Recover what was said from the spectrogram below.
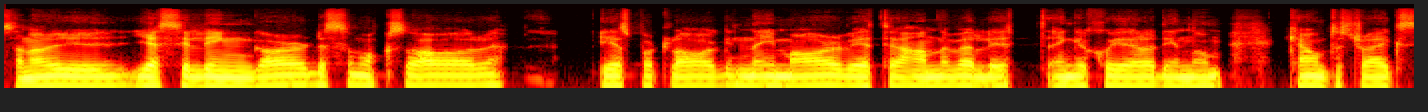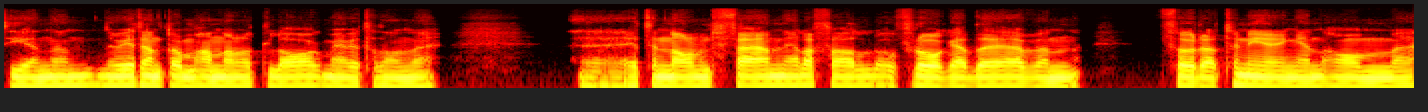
Sen har du ju Jesse Lingard som också har e-sportlag. Neymar vet jag, han är väldigt engagerad inom Counter-Strike-scenen. Nu vet jag inte om han har något lag, men jag vet att han är eh, ett enormt fan i alla fall och frågade även förra turneringen om eh,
